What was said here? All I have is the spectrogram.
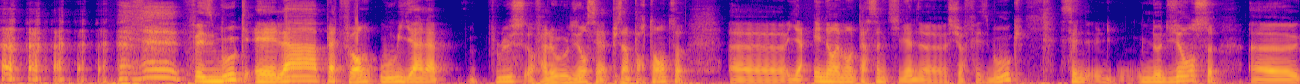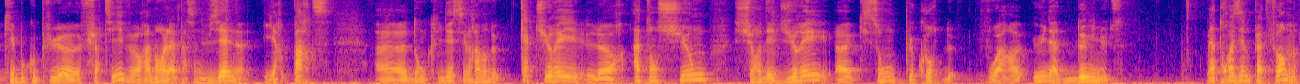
Facebook est la plateforme où il y a la plus, enfin l'audience est la plus importante. il y a énormément de personnes qui viennent sur Facebook. C'est une, audience qui est beaucoup plus furtive. Vraiment, la personne vienne, ils repartent. donc l'idée, c'est vraiment de capturer leur attention sur des durées qui sont plus courtes, voire une à deux minutes. La troisième plateforme,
